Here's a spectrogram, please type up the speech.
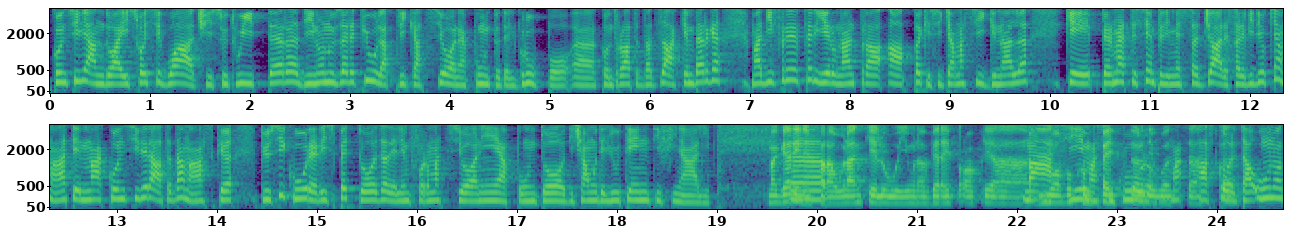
consigliando ai suoi seguaci su Twitter di non usare più l'applicazione appunto del gruppo eh, controllato da Zuckerberg, ma di preferire un'altra app che si chiama Signal che permette sempre di messaggiare e fare videochiamate, ma considerata da Musk più sicura e rispettosa delle informazioni appunto diciamo degli utenti finali. Magari ne Eh, farà una anche lui, una vera e propria Ma nuovo sì, ma sicuro. di Ma ascolta, uno,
